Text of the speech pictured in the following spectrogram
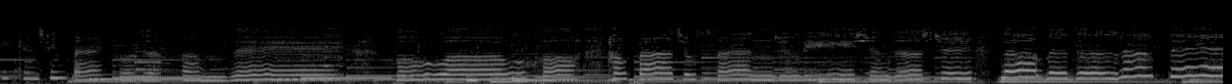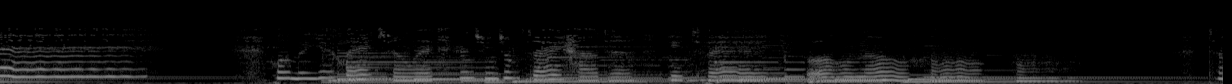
你感情埋伏的防备。哦，好吧，就算这里显得是那么的狼狈，我们也会成为人群中最好的一对。Oh no。他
